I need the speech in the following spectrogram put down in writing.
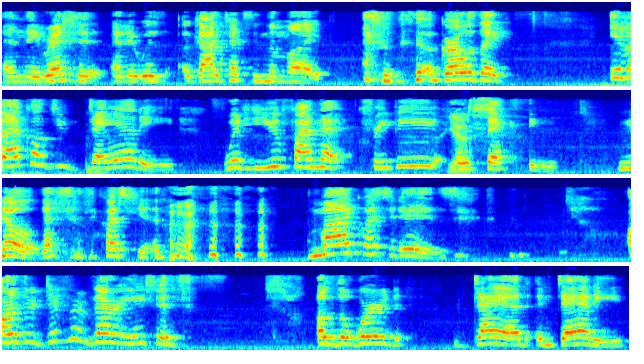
and they read it, and it was a guy texting them like, a girl was like, "If I called you daddy, would you find that creepy or sexy?" No, that's not the question. My question is Are there different variations of the word dad and daddy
